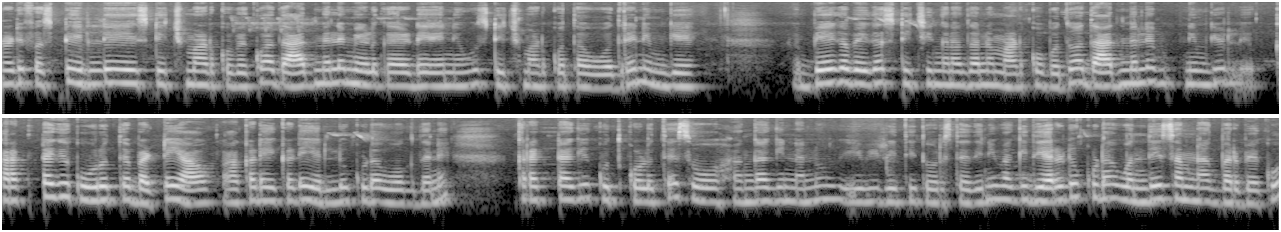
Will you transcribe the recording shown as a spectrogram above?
ನೋಡಿ ಫಸ್ಟ್ ಇಲ್ಲಿ ಸ್ಟಿಚ್ ಮಾಡ್ಕೋಬೇಕು. ಅದಾದಮೇಲೆ ಮೇಲ್ಗಡೆ ನೀವು ಸ್ಟಿಚ್ ಮಾಡ್ಕೋತಾ ಹೋದರೆ ನಿಮಗೆ ಬೇಗ ಬೇಗ ಸ್ಟಿಚಿಂಗ್ ಅನ್ನೋದನ್ನು ಮಾಡ್ಕೋಬೋದು. ಅದಾದಮೇಲೆ ನಿಮಗೆ ಕರೆಕ್ಟಾಗಿ ಕೂರುತ್ತೆ ಬಟ್ಟೆ. ಯಾವ, ಆ ಕಡೆ ಈ ಕಡೆ ಎಲ್ಲೂ ಕೂಡ ಹೋಗ್ದೇ ಕರೆಕ್ಟಾಗಿ ಕೂತ್ಕೊಳ್ಳುತ್ತೆ. ಸೊ ಹಾಗಾಗಿ ನಾನು ಈ ರೀತಿ ತೋರಿಸ್ತಾ ಇದ್ದೀನಿ. ಇವಾಗ ಇದು ಕೂಡ ಒಂದೇ ಸಮನಾಗಿ ಬರಬೇಕು.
